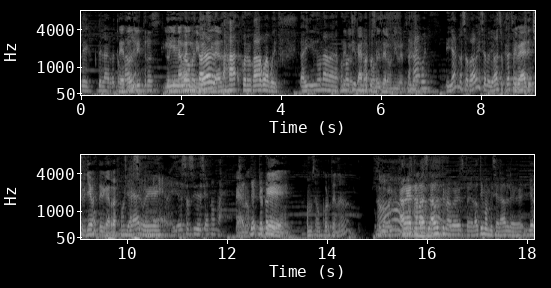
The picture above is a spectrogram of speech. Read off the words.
de, de la De retornable. dos litros. Y lo y llenaba en la universidad. Ajá, con agua, güey. Ahí una, De unos los 10 minutos. garrafones de la universidad. Ajá, güey. Y ya lo cerraba y se lo llevaba a su casa. Había chido. dicho, llévate el garrafón Ya, güey. güey. Yo eso sí decía, no mames. Bueno, Yo- yo creo que... Vamos a un corte, ¿no? No, A ver, no, nomás no, la última, güey, este, la última miserable. güey. Yo,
